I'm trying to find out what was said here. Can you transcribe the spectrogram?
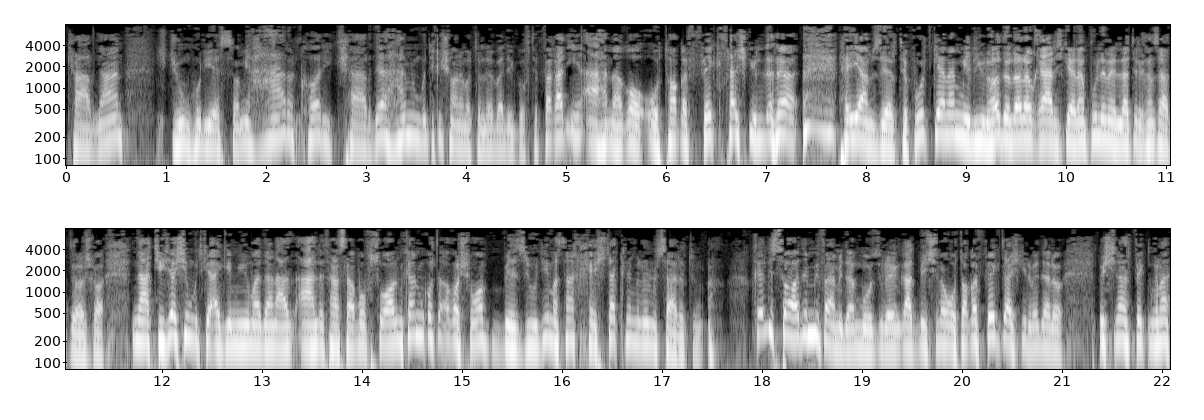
کردن جمهوری اسلامی هر کاری کرده همین بوده که شانه مطلع ولی گفته. فقط این احمقا اتاق فکر تشکیل دادن. هی هم زرت پورت کردن میلیون ها دلار هم خرج کردن پول ملت ریختن سطح آشکار نتیجهش این بود که اگه می اومدن از اهل تصوف سوال می‌کنن می‌گفتن آقا شما به زودی مثلا خشتک نمیره رو سرتون. خیلی ساده میفهمیدن موضوع رو. اینقدر بشینن اتاق فکر تشکیل بدن و بشینن فکر می‌کنن.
